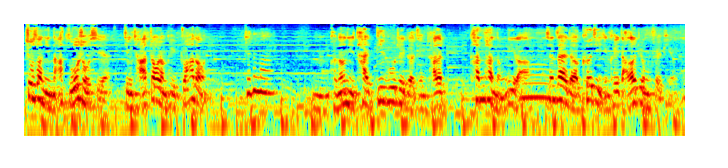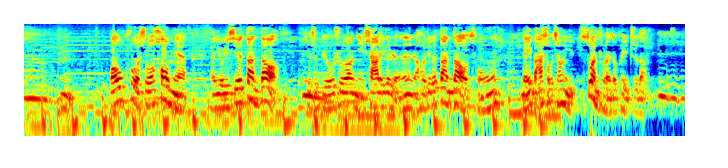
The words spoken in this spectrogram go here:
就算你拿左手写，警察照样可以抓到你。真的吗？嗯，可能你太低估这个警察的勘探能力了啊！嗯现在的科技已经可以达到这种水平，嗯包括说后面呃有一些弹道，嗯就是比如说你杀了一个人，然后这个弹道从哪把手枪里算出来都可以知道。嗯嗯嗯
